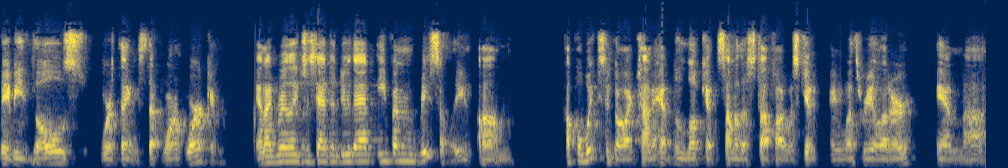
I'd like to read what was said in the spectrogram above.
Maybe those were things that weren't working. And I really just had to do that even recently. Um, a couple weeks ago, I kind of had to look at some of the stuff I was getting with Realtor and uh,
